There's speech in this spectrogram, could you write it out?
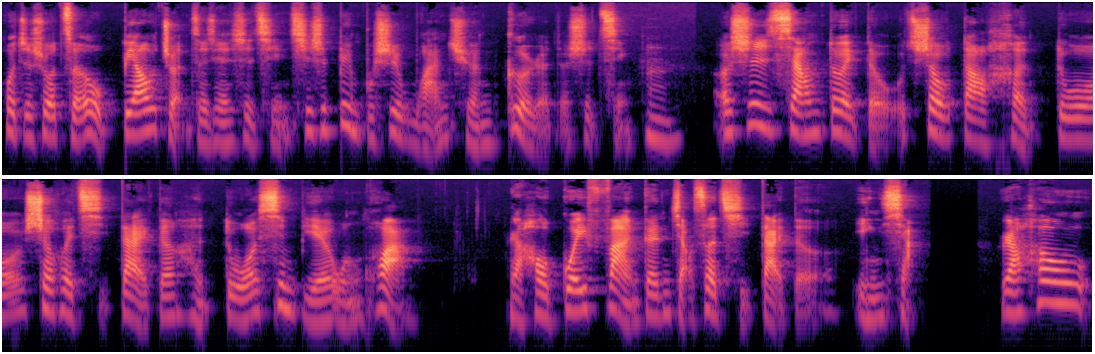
或者说择偶标准这件事情，其实并不是完全个人的事情。嗯。而是相对的受到很多社会期待跟很多性别文化，然后规范跟角色期待的影响，然后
